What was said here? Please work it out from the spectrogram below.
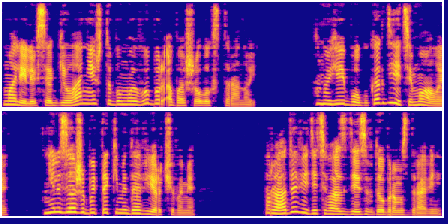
молили всех Гелании, чтобы мой выбор обошел их стороной. Ну, ей-богу, как дети малые! Нельзя же быть такими доверчивыми! Рада видеть вас здесь в добром здравии.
